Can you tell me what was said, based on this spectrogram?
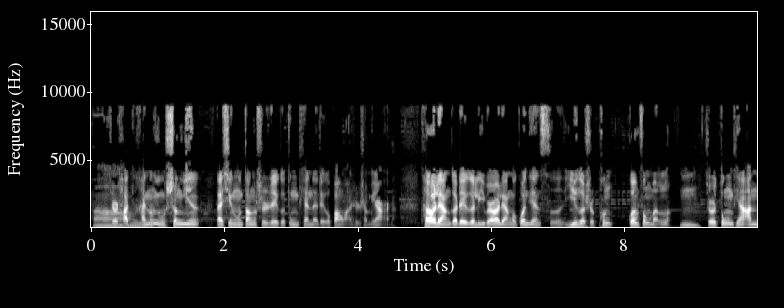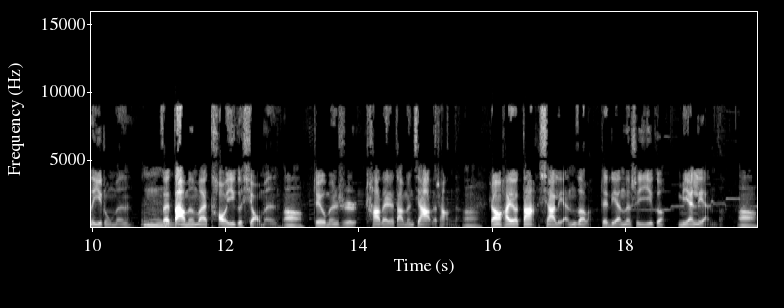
啊，就是他还能用声音来形容当时这个冬天的这个傍晚是什么样的。他有两个这个里边有两个关键词，一个是砰关风门了，嗯。就是冬天安的一种门，嗯。在大门外套一个小门，啊。这个门是插在这大门架子上的。啊。然后还有搭下帘子了，这帘子是一个棉帘子，啊，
